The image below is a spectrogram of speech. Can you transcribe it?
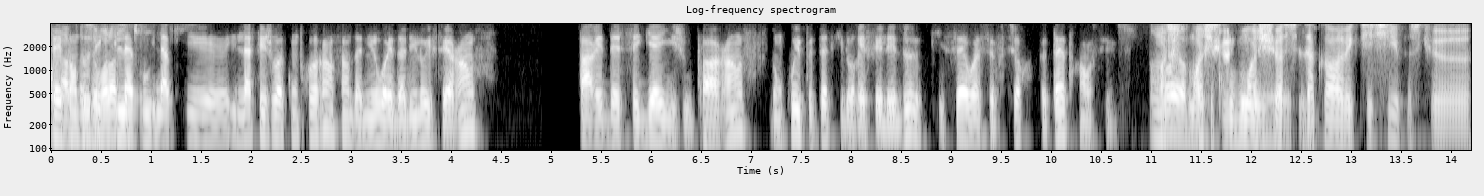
C'est étant donné qu'il l'a fait jouer contre Reims. Hein, Danilo, et Danilo, il fait Reims. Paredes et Gay, ils jouent pas à Reims. Donc oui, peut-être qu'il aurait fait les deux. Qui sait, ouais, c'est sûr, peut-être hein, aussi. Moi, je, suis, assez d'accord avec Tissi parce que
